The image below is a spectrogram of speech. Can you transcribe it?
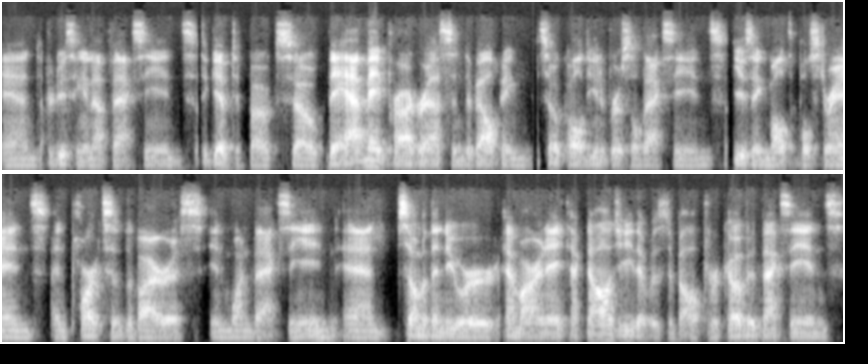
and producing enough vaccines to give to folks. So they have made progress in developing so-called universal vaccines using multiple strains and parts of the virus in one vaccine. And some of the newer mRNA technology that was developed for COVID vaccines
